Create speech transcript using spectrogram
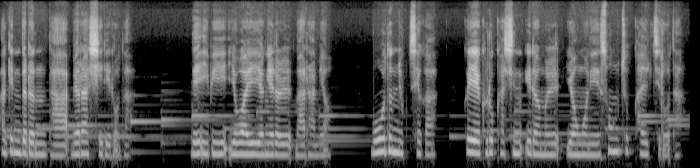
악인들은 다 멸하시리로다. 내 입이 여호와의 영예를 말하며 모든 육체가 그의 거룩하신 이름을 영원히 송축할지로다.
